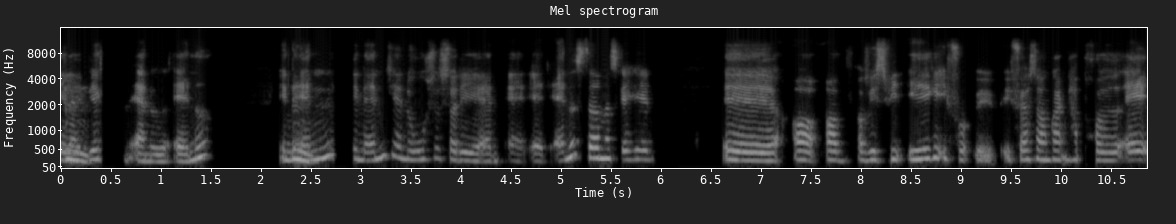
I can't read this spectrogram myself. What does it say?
eller mm. i virkeligheden er noget andet. En, mm. anden, en anden diagnose, så det er, er et andet sted, man skal hen. Øh, og, og, og hvis vi ikke i, for, øh, i første omgang har prøvet af,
